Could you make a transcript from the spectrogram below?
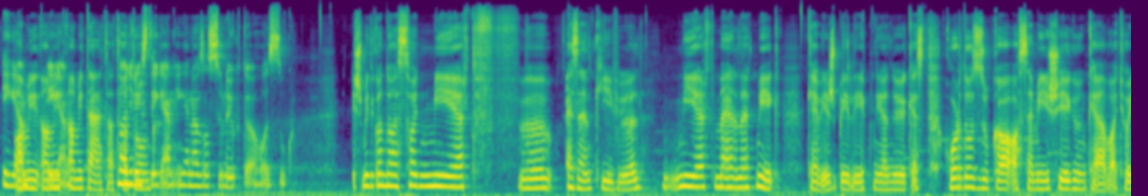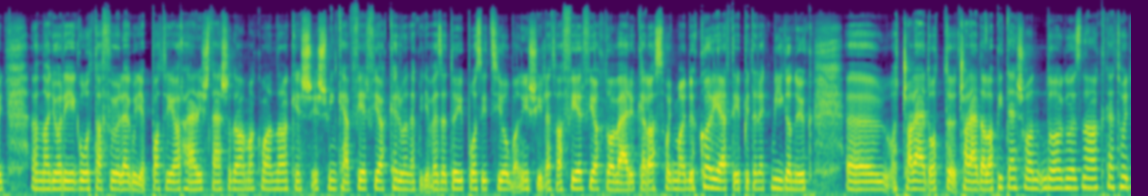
igen, ami, ami, igen. amit átadhatunk. Nagy részt igen, igen, az a szülőktől hozzuk. És mit gondolsz, hogy miért ezen kívül miért mernek még kevésbé lépni a nők? Ezt hordozzuk a, a személyiségünkkel, vagy hogy nagyon régóta főleg ugye patriarchális társadalmak vannak, és, és inkább férfiak kerülnek ugye vezetői pozícióban is, illetve a férfiaktól várjuk el azt, hogy majd ők karriert építenek, míg a nők a családot, családalapításon dolgoznak, tehát hogy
